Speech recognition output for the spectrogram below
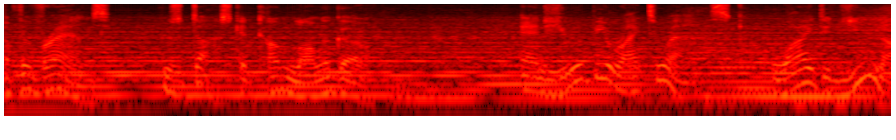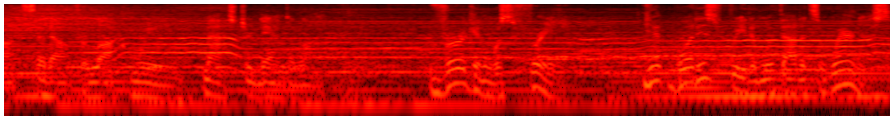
of the Vrans, whose dusk had come long ago. And you would be right to ask, why did you not set out for Loc Muinne, Master Dandelion? Vergen was free. Yet what is freedom without its awareness?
